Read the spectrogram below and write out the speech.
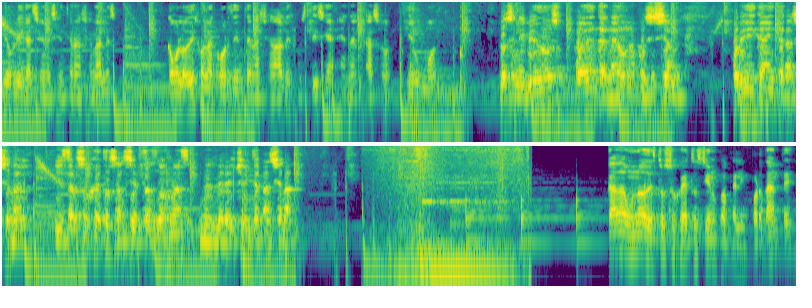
y obligaciones internacionales, como lo dijo la Corte Internacional de Justicia en el caso Newmont los individuos pueden tener una posición jurídica internacional y estar sujetos a ciertas normas del derecho internacional. Cada uno de estos sujetos tiene un papel importante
